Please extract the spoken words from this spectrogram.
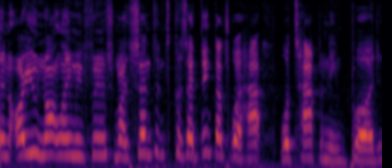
and are you not letting me finish my sentence? Because I think that's what ha- what's happening, bud.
